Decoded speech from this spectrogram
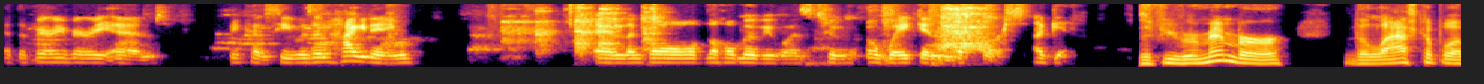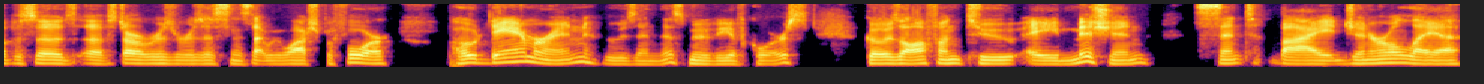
at the very, very end because he was in hiding. And the goal of the whole movie was to awaken the Force again. If you remember the last couple episodes of Star Wars Resistance that we watched before, Poe Dameron, who's in this movie, of course, goes off onto a mission sent by General Leia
